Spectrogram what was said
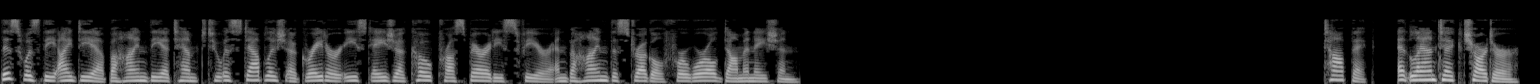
This was the idea behind the attempt to establish a Greater East Asia co-prosperity sphere and behind the struggle for world domination. Atlantic Charter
